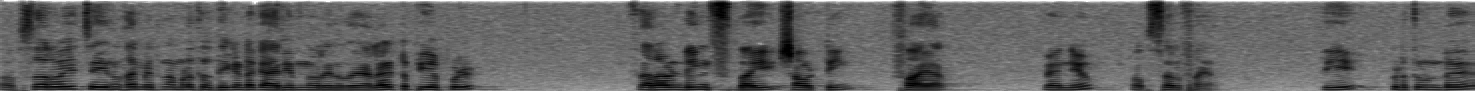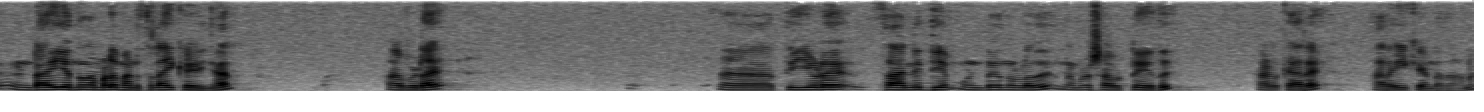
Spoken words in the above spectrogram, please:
ഒബ്സർവ് ചെയ്യുന്ന സമയത്ത് നമ്മൾ ശ്രദ്ധിക്കേണ്ട കാര്യം എന്ന് പറയുന്നത് alert people surroundings by shouting fire when you observe fire തീ പിടുത്തുണ്ട് ഉണ്ടായി എന്ന് നമ്മൾ മനസ്സിലായി കഴിഞ്ഞാൽ അവിടെ തീയുടെ സാന്നിധ്യം ഉണ്ട് എന്നുള്ളത് നമ്മൾ ഷൗട്ട് ചെയ്ത് ആൾക്കാരെ അറിയിക്കേണ്ടതാണ്.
